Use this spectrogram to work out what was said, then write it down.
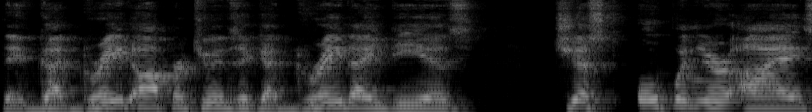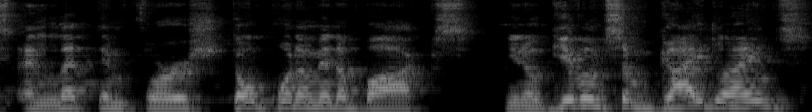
They've got great opportunities, they've got great ideas just open your eyes and let them flourish. Don't put them in a box. You know, give them some guidelines,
